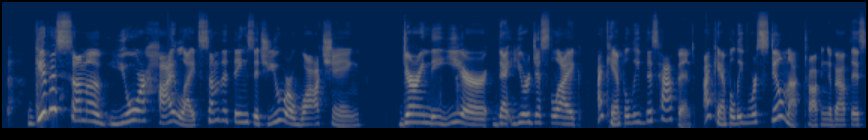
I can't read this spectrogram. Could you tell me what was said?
give us some of your highlights, some of the things that you were watching during the year that you're just like, I can't believe this happened. I can't believe we're still not talking about this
